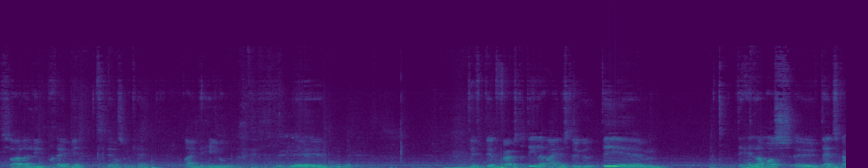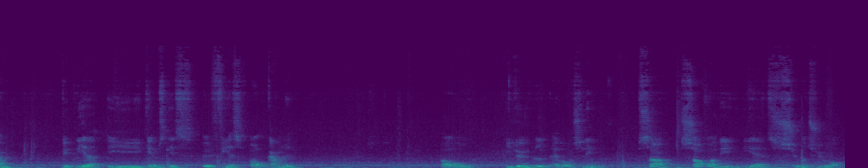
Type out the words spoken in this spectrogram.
så er der en lille præmie til den, som kan regne det hele ud. Øh, det, den første del af regnestykket, det, øh, det handler om os øh, danskere. Vi bliver i gennemsnit øh, 80 år gamle, og i løbet af vores liv, så sover vi i alt 27 år.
